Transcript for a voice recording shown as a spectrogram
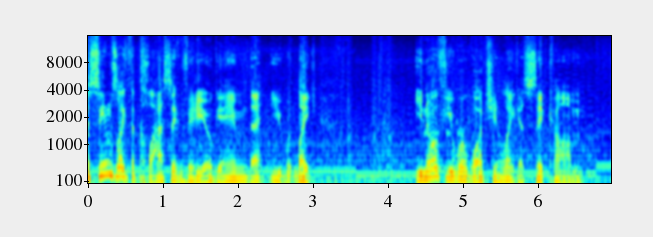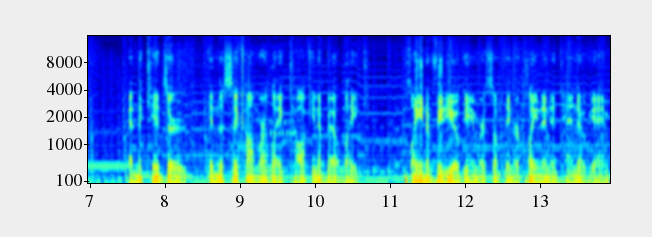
This seems like the classic video game that you would like. You know, if you were watching like a sitcom and the kids are in the sitcom are like talking about like playing a video game or something or playing a Nintendo game.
